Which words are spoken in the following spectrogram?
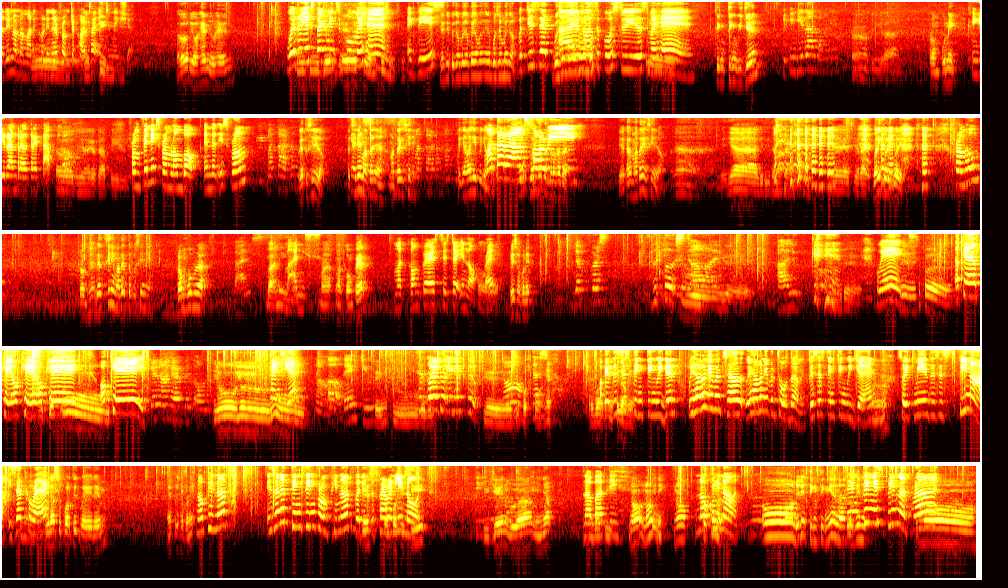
Culinary, Nona Mari Culinary from Jakarta. Indonesia. Oh, your hand, your hand. Where do you expect me to put my Eh, hand? Like this? Ini pegang, pegang, pegang, pegang. Bos yang pegang. But you said I am not supposed to use my Eh. hand. Ting Ting Wijen. Di pinggiran tangannya. Ah, pinggiran. From Punik. Pinggiran rel kereta api. Oh, pinggiran kereta api. From Phoenix, from Lombok, and that is from Mataram. Lihat ke sini dong. Ke Ya, sini matanya. Matanya ke sini. Pegang lagi, pegang. Mataram, Ya, kurang ke atas, kurang ke sorry. atas. Ya kan matanya sini dong. Nah, ya gitu-gitu matanya. yes, you're right. Balik, balik, balik. From whom? From lihat sini matanya tuh ke sini. From whom lah? Mbak Anis. Mbak Ani. Mbak Anis. Ma, ma compare. Mat compare sister-in-law, Oh, right? yeah. Please open it. The first, the first Oh, time yeah. I look. Udah. Wait. Eh, cepet. Okay, okay, okay, okay. Oh. Okay. Can I have it all? Yo, yo, yo, yo, yo. Catch, ya? No. Oh, thank you. Thank you. She's going to eat it too. Yeah, No, di postpone that's- ya. Terbawah, Okay, this is pegang. Ting Ting Wijen. We haven't even tell we haven't even told them. This is Ting Ting Wijen. Uh-huh. So it means this is peanut. Is that Nah, correct? We're supported by them. Ya, please open it. No peanut? Isn't it Ting Ting from peanut? But it's apparently not. Wijen, gula, minyak, Nabati. No, no ini. No, No coconut. peanut. Oh, jadi ting-tingnya nah Ting. Ting is peanut, right? Oh.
